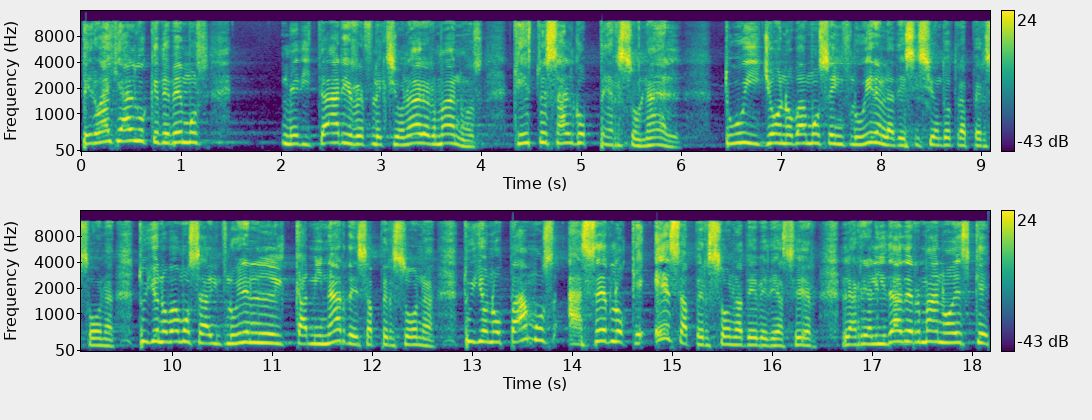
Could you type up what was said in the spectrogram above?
Pero hay algo que debemos meditar y reflexionar, hermanos, que esto es algo personal. Tú y yo no vamos a influir en la decisión de otra persona. Tú y yo no vamos a influir en el caminar de esa persona. Tú y yo no vamos a hacer lo que esa persona debe de hacer. La realidad, hermano, es que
